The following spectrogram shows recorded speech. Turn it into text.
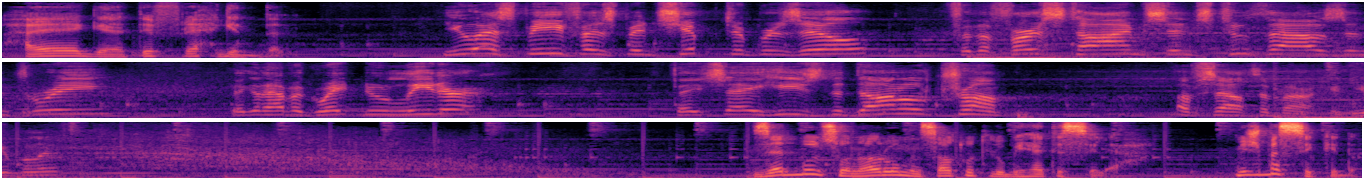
حاجة تفرح جدا U.S. beef has been shipped to Brazil for the first time since 2003. They're going to have a great new leader. They say he's the Donald Trump of South America. Do you believe? زاد بولسونارو من سطوة لوبيهات السلاح مش بس كده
